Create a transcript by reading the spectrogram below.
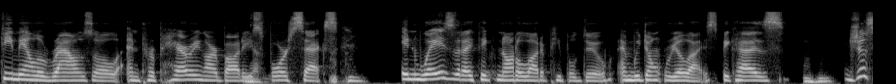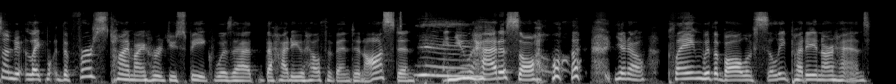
female arousal and preparing our bodies yeah. for sex in ways that I think not a lot of people do and we don't realize because mm-hmm. just under like the first time I heard you speak was at the How Do You Health event in Austin Yay. and you had us all you know playing with a ball of silly putty in our hands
